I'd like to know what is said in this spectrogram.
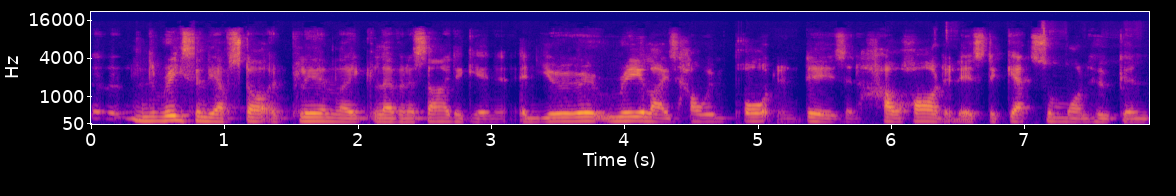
uh, recently, I've started playing like eleven aside again, and you realize how important it is and how hard it is to get someone who can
